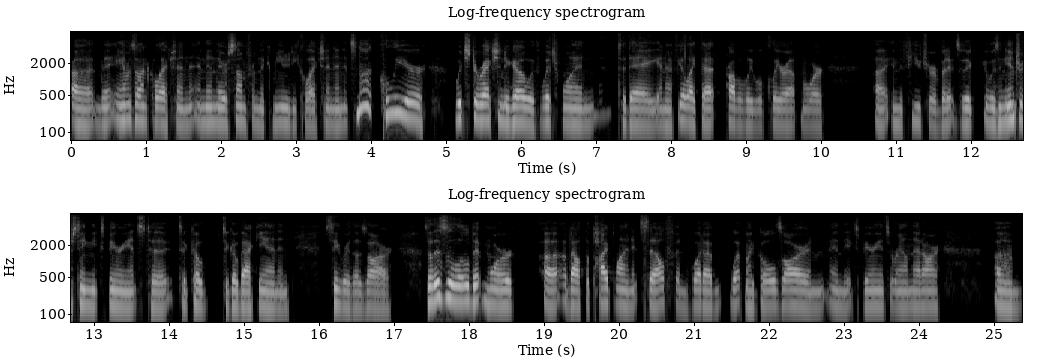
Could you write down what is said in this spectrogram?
uh, the Amazon collection, and then there's some from the community collection. And it's not clear which direction to go with which one today. And I feel like that probably will clear up more uh, in the future. But it's a, it was an interesting experience to to go to go back in and see where those are. So this is a little bit more uh, about the pipeline itself and what I'm what my goals are and and the experience around that are. Um,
